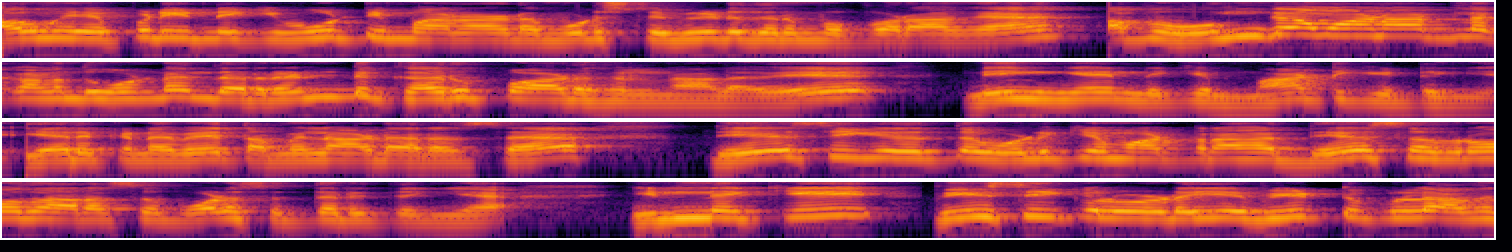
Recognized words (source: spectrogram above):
அவங்க எப்படி இன்னைக்கு ஊட்டி மாநாடை முடிச்சுட்டு வீடு திரும்ப போறாங்க? அப்போ உங்க மாநாட்டில் கலந்து கொண்ட இந்த ரெண்டு கருப்பாடுகள்னாலவே நீங்க இன்னைக்கு மாட்டிக்கிட்டீங்க. ஏற்கனவே தமிழ்நாடு அரசை தேசியத்தை ஒழிக்க மாட்டாங்க தேச விரோத அரசு போல சித்தரித்தீங்க. இன்னைக்கு விசிக்களுடைய வீட்டுக்குள்ள அது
